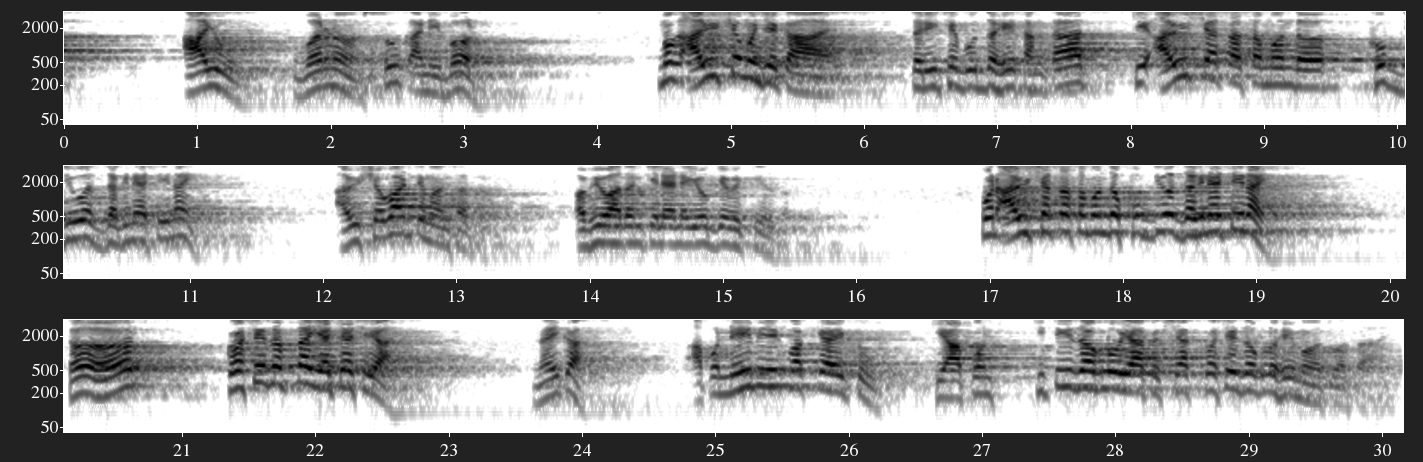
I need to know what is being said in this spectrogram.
आयु वर्ण सुख आणि बळ. मग आयुष्य म्हणजे काय? तर इथे बुद्ध हे सांगतात की आयुष्याचा संबंध खूप दिवस जगण्याशी नाही. आयुष्य वाढते माणसाचं. अभिवादन केल्याने योग्य व्यक्तीचं. पण आयुष्याचा संबंध खूप दिवस जगण्याशी नाही. तर कसे जगता याच्याशी आहे? नाही का? आपण नेहमी एक वाक्य ऐकतो की आपण किती जगलो यापेक्षा कसे जगलो हे महत्त्वाचं आहे.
